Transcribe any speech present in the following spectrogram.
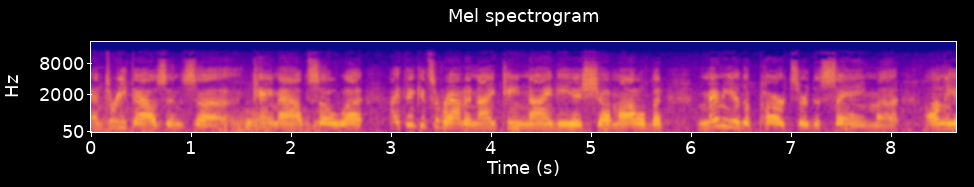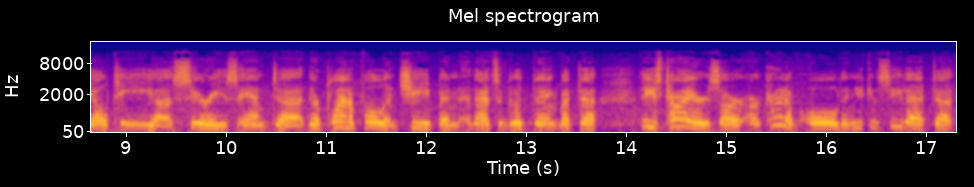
and 3000s uh, came out. So uh, I think it's around a 1990-ish uh, model, but many of the parts are the same uh, on the LT uh, series, and uh, they're plentiful and cheap, and that's a good thing. But these tires are, are kind of old, and you can see that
